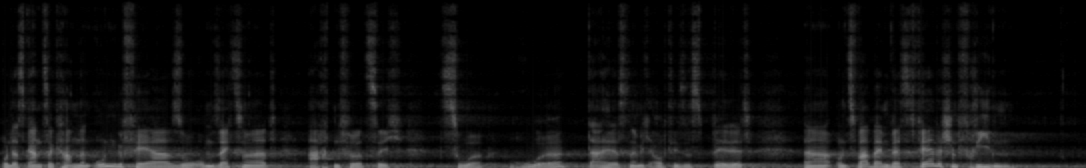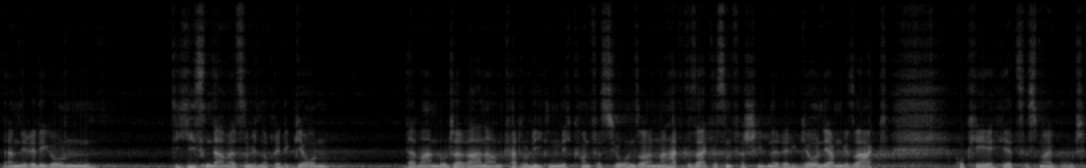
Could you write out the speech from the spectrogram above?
und das Ganze kam dann ungefähr so um 1648 zur Ruhe. Daher ist nämlich auch dieses Bild. Äh, und zwar beim Westfälischen Frieden. Da haben die Religionen, die hießen damals nämlich noch Religionen, da waren Lutheraner und Katholiken nicht Konfessionen, sondern man hat gesagt, das sind verschiedene Religionen. Die haben gesagt, okay, jetzt ist mal gut.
